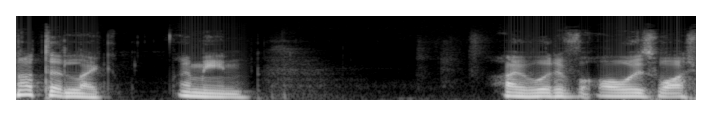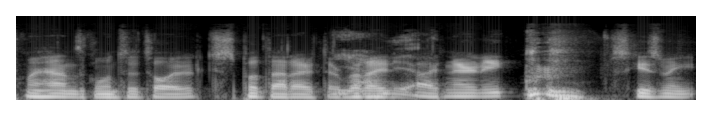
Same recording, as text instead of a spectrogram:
Not that like I mean, I would have always washed my hands going to the toilet. Just put that out there. but I, Yeah. I nearly, excuse me,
